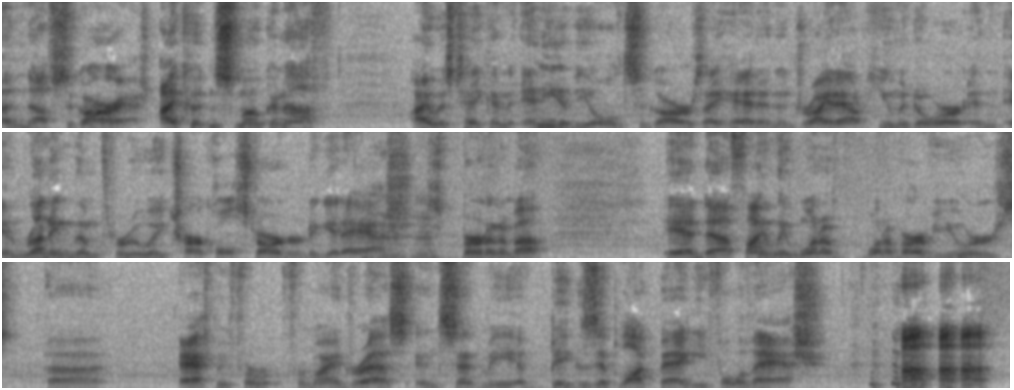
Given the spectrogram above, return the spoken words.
enough cigar ash. I couldn't smoke enough. I was taking any of the old cigars I had in a dried out humidor and, and running them through a charcoal starter to get ash, just burning them up. And uh, finally, one of one of our viewers uh, asked me for, for my address and sent me a big Ziploc baggie full of ash.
